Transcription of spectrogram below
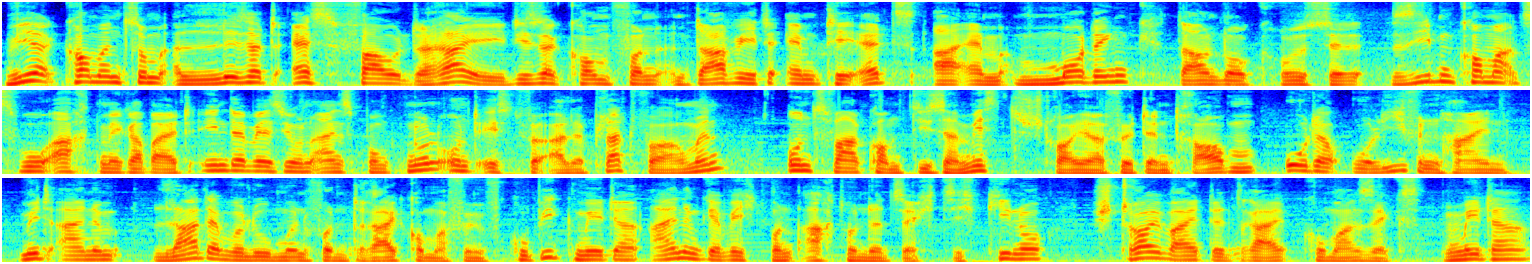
Wir kommen zum Lizard SV3. Dieser kommt von David MTX AM Modding, Downloadgröße 7,28 MB in der Version 1.0 und ist für alle Plattformen. Und zwar kommt dieser Miststreuer für den Trauben- oder Olivenhain mit einem Ladevolumen von 3,5 Kubikmeter, einem Gewicht von 860 Kilo, Streuweite 3,6 Meter,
